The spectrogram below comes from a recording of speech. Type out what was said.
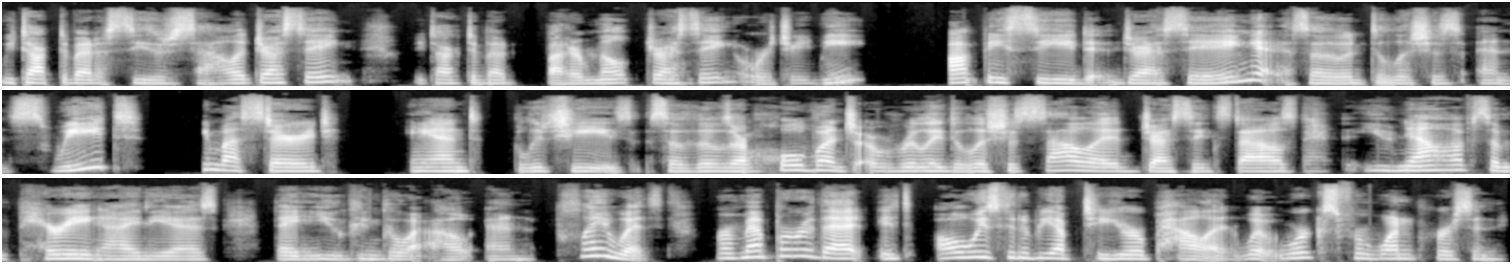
We talked about a Caesar salad dressing. We talked about buttermilk dressing or creamy, poppy seed dressing, so delicious and sweet, mustard, and blue cheese. So those are a whole bunch of really mm-hmm. delicious salad dressing styles that you now have some pairing ideas that you can go out and play with. Remember that it's always going to be up to your palate. What works for one person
